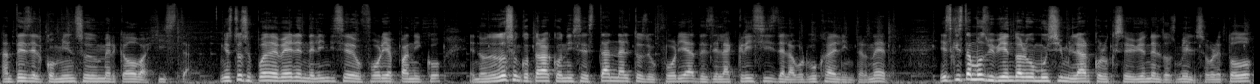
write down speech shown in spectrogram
antes del comienzo de un mercado bajista. Y esto se puede ver en el índice de euforia pánico, en donde no se encontraba con índices tan altos de euforia desde la crisis de la burbuja del Internet. Y es que estamos viviendo algo muy similar con lo que se vivió en el 2000, sobre todo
